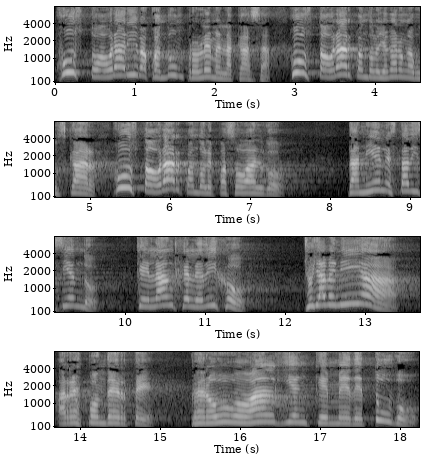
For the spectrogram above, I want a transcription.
Justo a orar iba cuando un problema en la casa, justo a orar cuando lo llegaron a buscar, justo a orar cuando le pasó algo. Daniel está diciendo que el ángel le dijo, yo ya venía a responderte, pero hubo alguien que me detuvo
